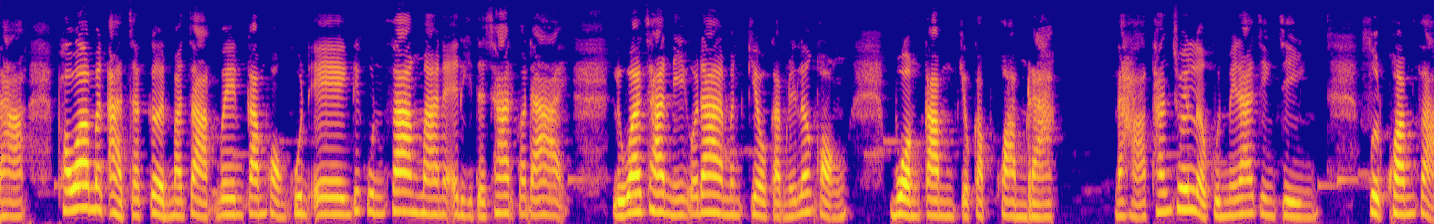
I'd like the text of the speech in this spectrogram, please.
นะคะเพราะว่ามันอาจจะเกิดมาจากเวรกรรมของคุณเองที่คุณสร้างมาในอดีตชาติก็ได้ หรือว่าชาตินี้ก็ได้มันเกี่ยวกับในเรื่องของบ่วงกรรมเกี่ยวกับความรักนะคะ ท่านช่วยเหลือคุณไม่ได้จริง ๆ สุดความสา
